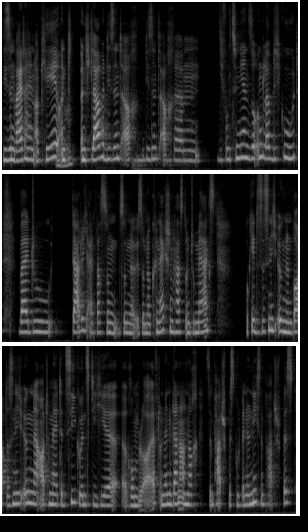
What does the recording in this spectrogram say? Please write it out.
die sind weiterhin okay mhm. und, und ich glaube, die sind auch, die sind auch, ähm, die funktionieren so unglaublich gut, weil du dadurch einfach so, so, eine, so eine Connection hast und du merkst, okay, das ist nicht irgendein Bot, das ist nicht irgendeine automated Sequence, die hier rumläuft. Und wenn du dann auch noch sympathisch bist, gut, wenn du nicht sympathisch bist,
